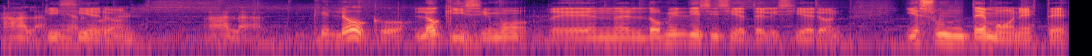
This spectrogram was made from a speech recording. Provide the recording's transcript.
Ah, la que hicieron. Ah, la... Qué loco. Loquísimo. de- en el 2017 lo hicieron. Y es un temón este.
